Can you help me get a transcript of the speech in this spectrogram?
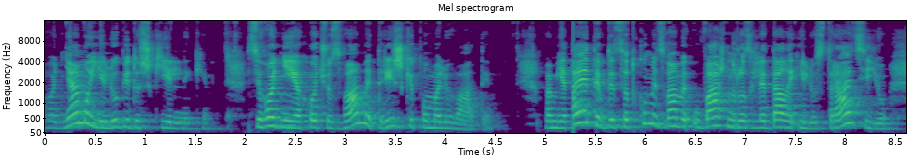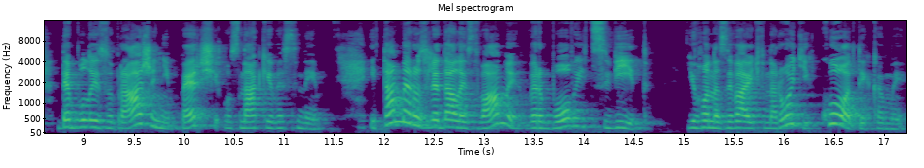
Доброго дня, мої любі дошкільники! Сьогодні я хочу з вами трішки помалювати. Пам'ятаєте, в дитсадку ми з вами уважно розглядали ілюстрацію, де були зображені перші ознаки весни. І там ми розглядали з вами вербовий цвіт. Його називають в народі котиками.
